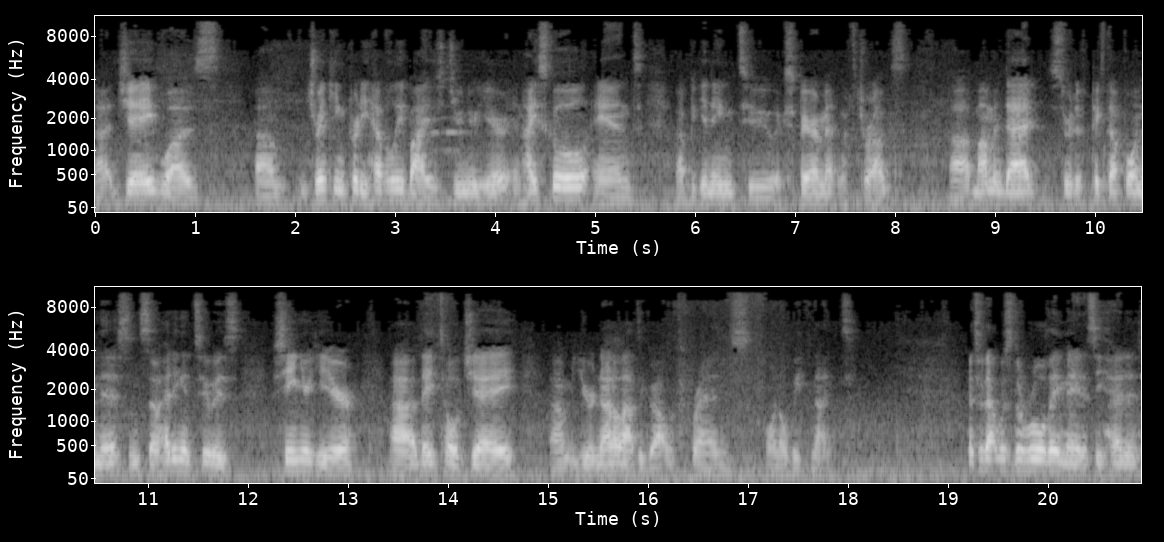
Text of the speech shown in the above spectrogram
uh, Jay was um, drinking pretty heavily by his junior year in high school and uh, beginning to experiment with drugs. Uh, mom and dad sort of picked up on this, and so heading into his senior year, they told Jay, um, You're not allowed to go out with friends on a weeknight. And so that was the rule they made as he headed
